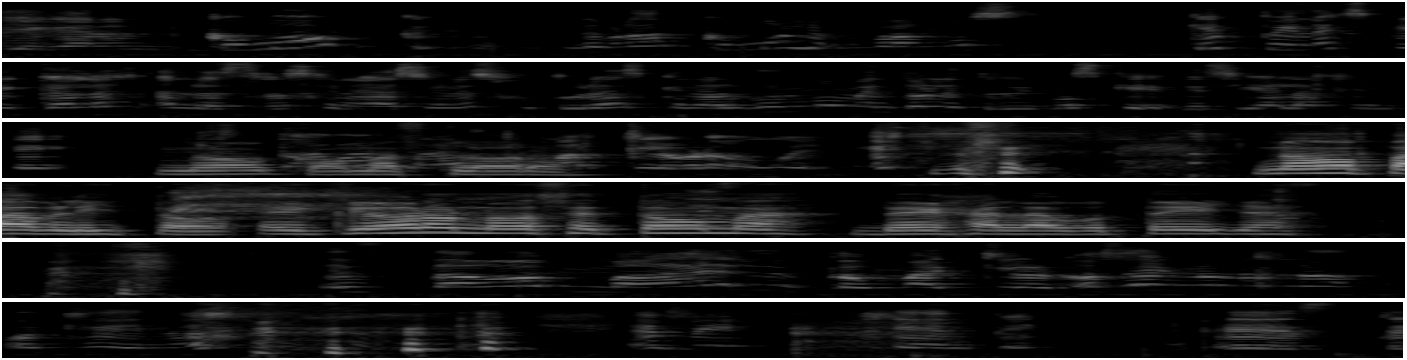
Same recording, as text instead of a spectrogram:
llegaran... ¿Cómo? De verdad, ¿cómo le vamos...? Qué pena explicarle a nuestras generaciones futuras que en algún momento le tuvimos que decir a la gente... No comas mal cloro. Tomar cloro, güey. No, Pablito, el cloro no se toma, deja la botella. estaba mal tomar cloro. O sea, no, no, no, ok, ¿no? en fin, gente, este,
